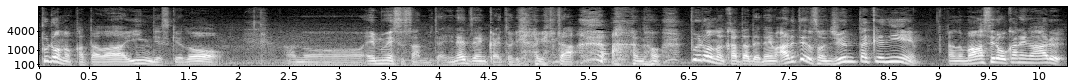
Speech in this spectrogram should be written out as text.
プロの方はいいんですけどあの MS さんみたいにね前回取り上げた あのプロの方でねある程度その潤沢にあの回せるお金がある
